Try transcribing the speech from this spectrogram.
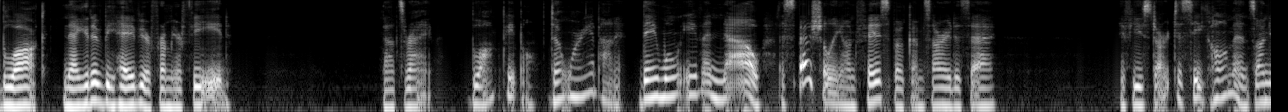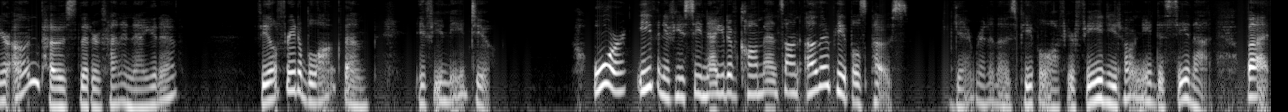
block negative behavior from your feed. That's right block people. Don't worry about it. They won't even know, especially on Facebook, I'm sorry to say. If you start to see comments on your own posts that are kind of negative, feel free to block them if you need to. Or even if you see negative comments on other people's posts, get rid of those people off your feed. You don't need to see that. But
